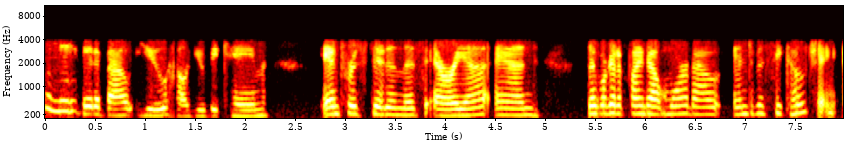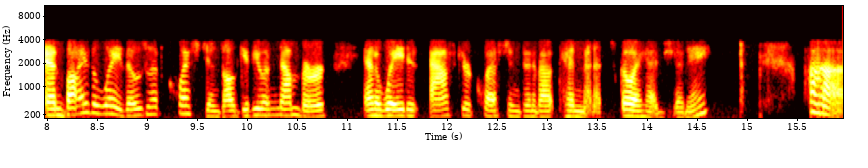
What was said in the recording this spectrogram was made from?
a little bit about you, how you became interested in this area, and then we're going to find out more about intimacy coaching. And by the way, those who have questions, I'll give you a number and a way to ask your questions in about 10 minutes. Go ahead, Xanet. Uh,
